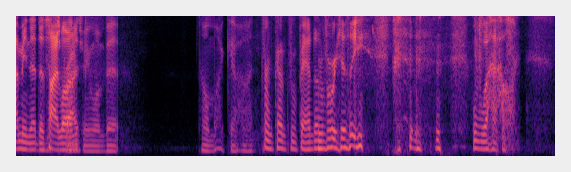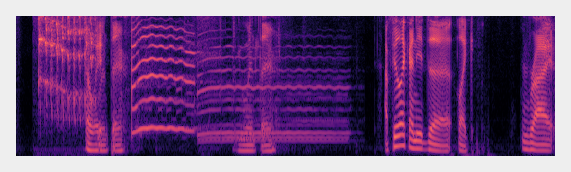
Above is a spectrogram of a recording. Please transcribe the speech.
I mean, that doesn't Thailand. surprise me one bit. Oh my god! From Kung Fu Panda. Really? wow. Oh You wait, went there. You went there. I feel like I need to like write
